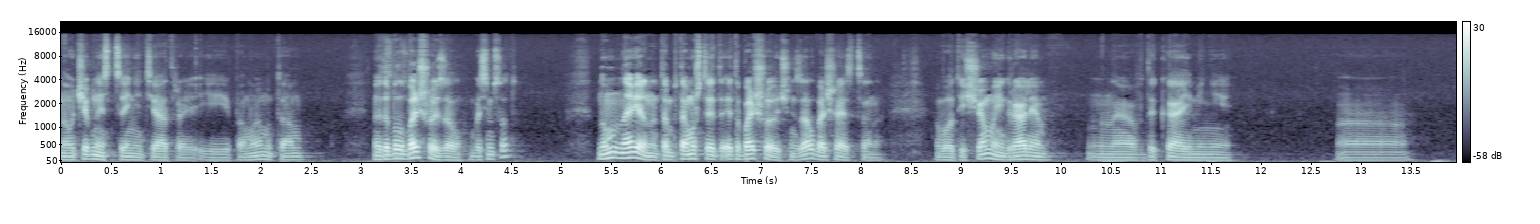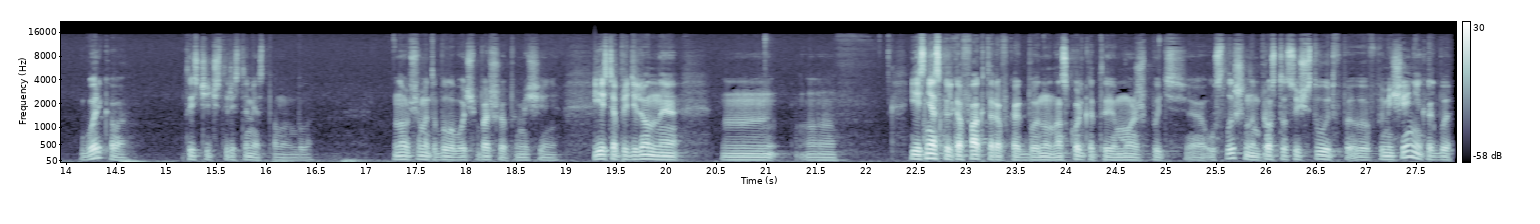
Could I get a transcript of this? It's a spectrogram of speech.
на учебной сцене театра, и, по-моему, там... Ну, это был большой зал, 800? Ну, наверное, там, потому что это, это большой очень зал, большая сцена. Вот, еще мы играли в ДК имени э, Горького. 1400 мест, по-моему, было. Ну, в общем, это было очень большое помещение. Есть определенные есть несколько факторов, как бы, ну, насколько ты можешь быть э, услышанным. Просто существует в помещении, как бы,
